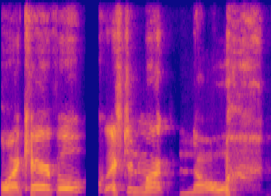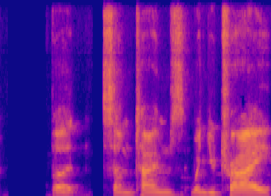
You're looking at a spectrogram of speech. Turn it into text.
more careful. Question mark? No. but sometimes when you try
